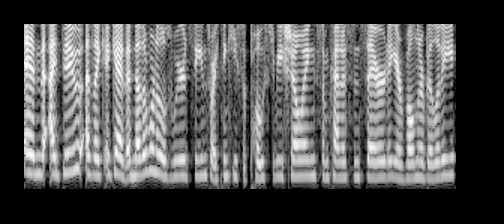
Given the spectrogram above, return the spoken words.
and I do I like again another one of those weird scenes where I think he's supposed to be showing some kind of sincerity or vulnerability.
